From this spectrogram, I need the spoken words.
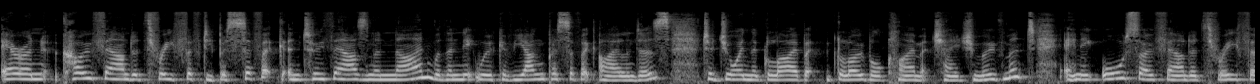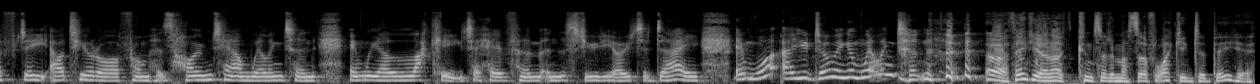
Aaron co founded 350 Pacific in 2009 with a network of young Pacific Islanders to join the global climate change movement. And he also founded 350 Aotearoa from his hometown, Wellington. And we are lucky to have him in the studio today. And what are you doing in Wellington? oh, thank you. And I consider myself lucky to be here.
